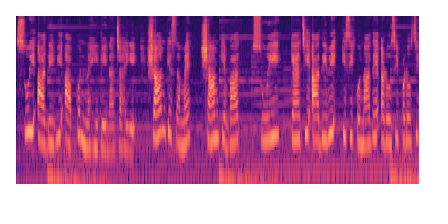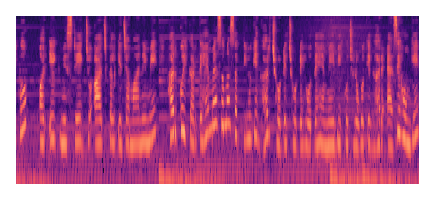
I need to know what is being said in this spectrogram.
सुई आदि भी आपको नहीं देना चाहिए। शाम के समय, शाम के बाद सुई, कैंची आदि भी किसी को ना दे अड़ोसी पड़ोसी को। और एक मिस्टेक जो आजकल के जमाने में हर कोई करते हैं, मैं समझ सकती हूँ कि घर छोटे छोटे होते हैं। मे भी कुछ लोगों के घर ऐसे होंगे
